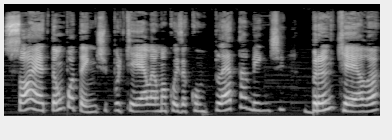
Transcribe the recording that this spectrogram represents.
só é tão potente porque ela é uma coisa completamente branquela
